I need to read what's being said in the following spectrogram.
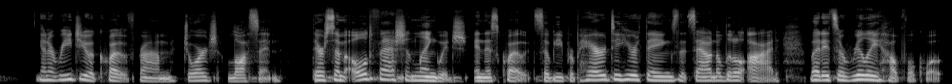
I'm going to read you a quote from George Lawson. There's some old fashioned language in this quote, so be prepared to hear things that sound a little odd, but it's a really helpful quote.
